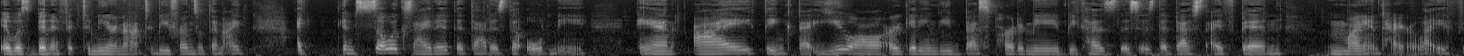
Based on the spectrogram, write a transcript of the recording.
it was benefit to me or not to be friends with them i i am so excited that that is the old me and i think that you all are getting the best part of me because this is the best i've been my entire life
